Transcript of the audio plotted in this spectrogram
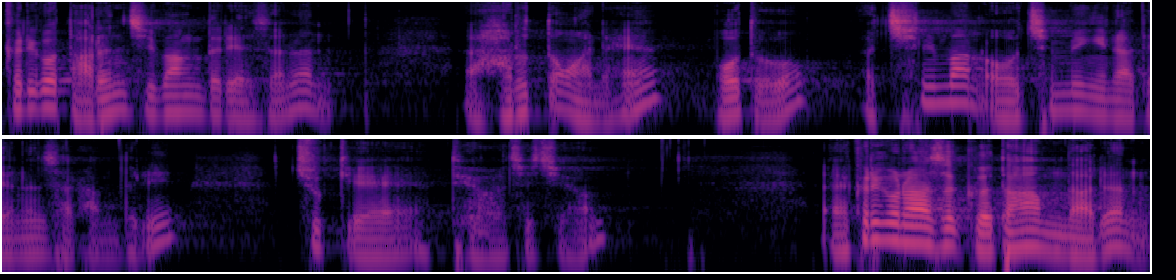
그리고 다른 지방들에서는 하루 동안에 모두 7만 5천 명이나 되는 사람들이 죽게 되어지죠. 그리고 나서 그 다음 날은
